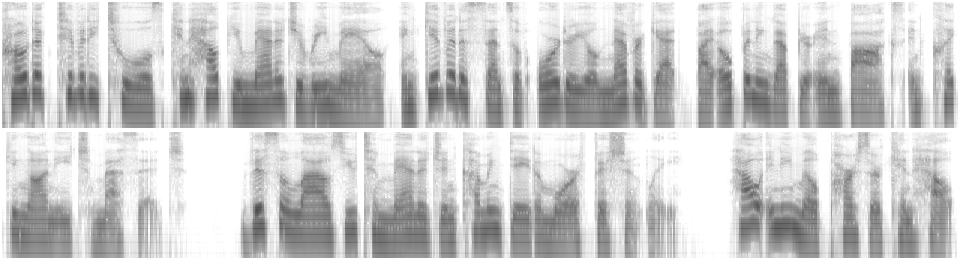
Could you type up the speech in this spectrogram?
Productivity tools can help you manage your email and give it a sense of order you'll never get by opening up your inbox and clicking on each message. This allows you to manage incoming data more efficiently. How an email parser can help.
